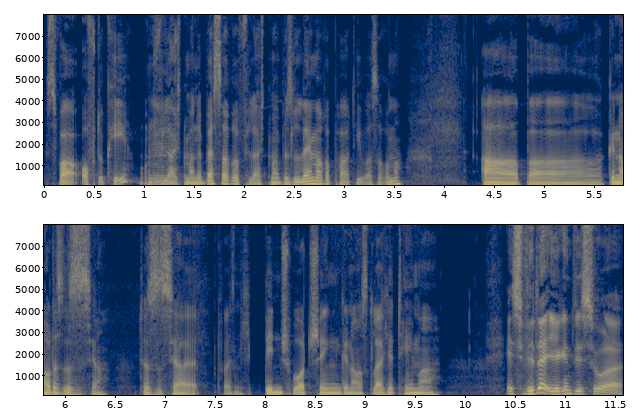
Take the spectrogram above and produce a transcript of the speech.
Es war oft okay und mhm. vielleicht mal eine bessere, vielleicht mal ein bisschen lämere Party, was auch immer. Aber genau das ist es ja. Das ist ja, ich weiß nicht, Binge-Watching, genau das gleiche Thema. Es wird ja irgendwie so ein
